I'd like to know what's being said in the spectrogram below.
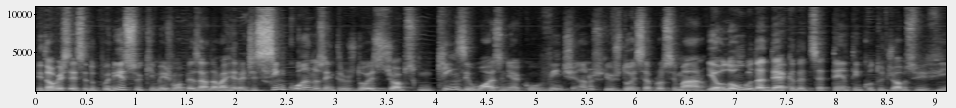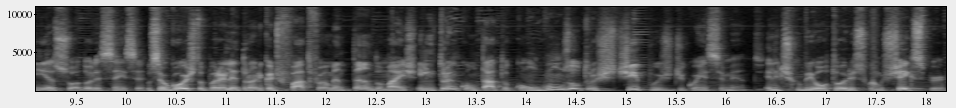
E talvez tenha sido por isso que, mesmo apesar da barreira de 5 anos entre os dois, Jobs com 15 e Wozniak com 20 anos, que os dois se aproximaram. E ao longo da década de 70, enquanto Jobs vivia sua adolescência, o seu gosto por eletrônica de fato foi aumentando, mas ele entrou em contato com alguns outros tipos de conhecimento. Ele descobriu autores como Shakespeare,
